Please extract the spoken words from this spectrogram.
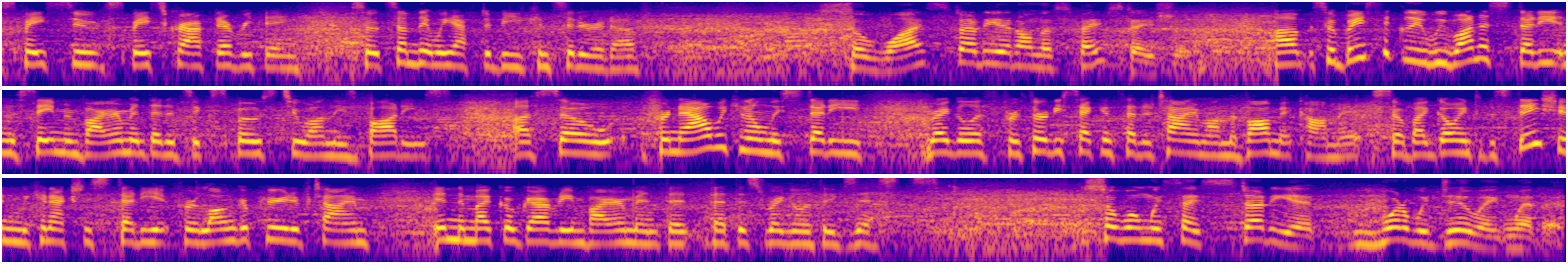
spacesuits, spacecraft, everything. So it's something we have to be considerate of. So why study it on the space station? Um, so basically, we want to study it in the same environment that it's exposed to on these bodies. Uh, so for now, we can only study regolith for 30 seconds at a time on the Vomit Comet. So by going to the station, we can actually study it for a longer period of time in the microgravity environment that, that this regolith exists. So when we say study it, what are we doing with it?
